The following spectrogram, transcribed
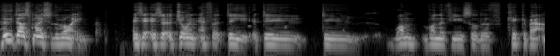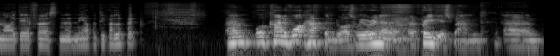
who does most of the writing? Is it is it a joint effort? Do you, do do one one of you sort of kick about an idea first, and then the other develop it? Um, well, kind of what happened was we were in a, a previous band, um,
